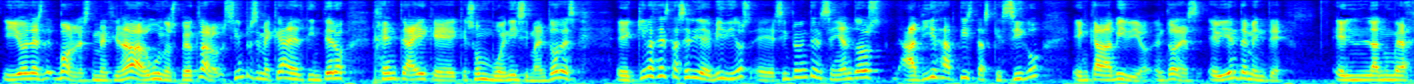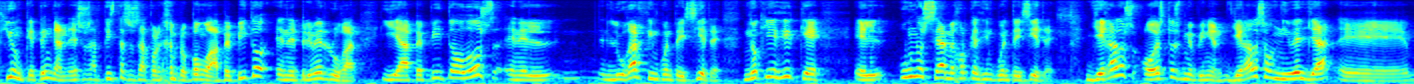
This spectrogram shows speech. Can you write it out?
Y yo les, bueno, les mencionaba algunos, pero claro, siempre se me queda en el tintero gente ahí que, son buenísima. Entonces, eh, quiero hacer esta serie de vídeos eh, simplemente enseñándoos a 10 artistas que sigo en cada vídeo. Entonces, evidentemente en la numeración que tengan esos artistas, o sea, por ejemplo, pongo a Pepito en el primer lugar y a Pepito 2 en el lugar 57. No quiere decir que el 1 sea mejor que el 57. Llegados, o esto es mi opinión, llegados a un nivel ya, eh,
